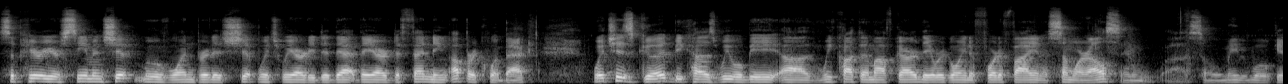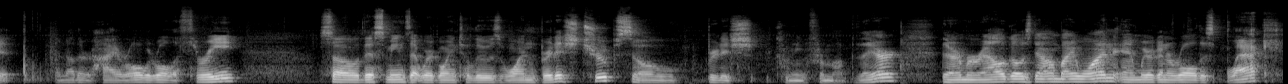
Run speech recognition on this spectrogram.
superior seamanship, move one British ship, which we already did that. They are defending upper Quebec which is good because we will be uh, we caught them off guard. They were going to fortify in a somewhere else, and uh, so maybe we'll get another high roll. We roll a three, so this means that we're going to lose one British troop. So British coming from up there, their morale goes down by one, and we're going to roll this black.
